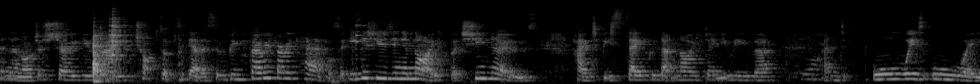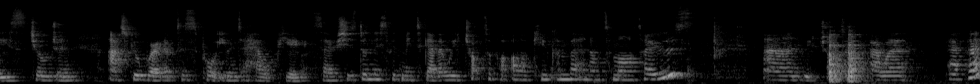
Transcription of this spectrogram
and then I'll just show you how we've chopped up together. So we've been very, very careful. So Eva's using a knife, but she knows how to be safe with that knife, don't you, Eva? Yeah. And always, always, children, ask your grown-up to support you and to help you. So she's done this with me together. We've chopped up our cucumber and our tomatoes, and we've chopped up our pepper,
